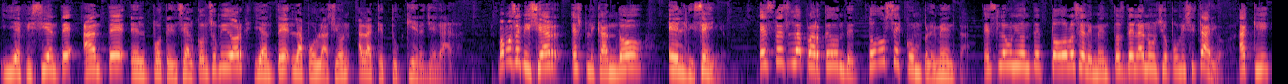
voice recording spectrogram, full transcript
y eficiente ante el potencial consumidor y ante la población a la que tú quieres llegar. Vamos a iniciar explicando el diseño. Esta es la parte donde todo se complementa es la unión de todos los elementos del anuncio publicitario. Aquí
